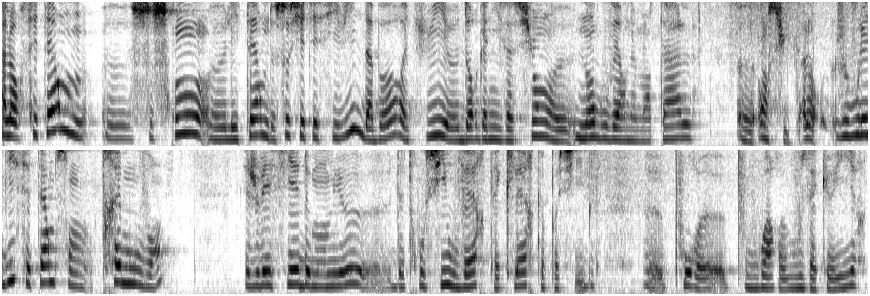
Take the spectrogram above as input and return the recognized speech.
Alors ces termes, euh, ce seront euh, les termes de société civile d'abord, et puis d'organisation non gouvernementale ensuite. Alors je vous l'ai dit, ces termes sont très mouvants. Et je vais essayer de mon mieux euh, d'être aussi ouverte et claire que possible euh, pour euh, pouvoir vous accueillir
